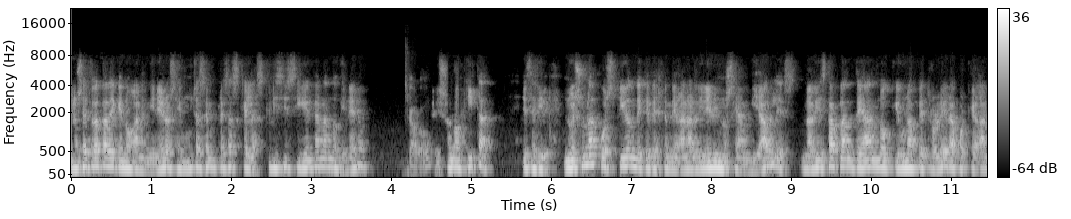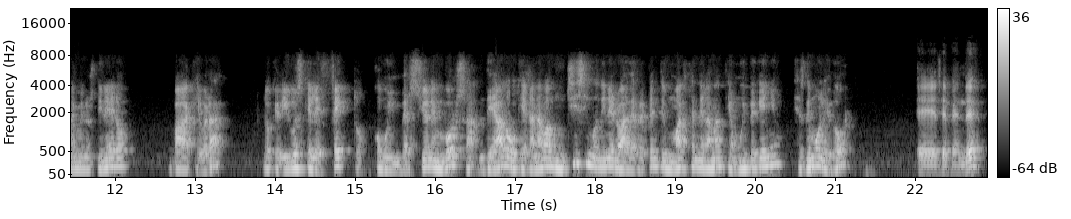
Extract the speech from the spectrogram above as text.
no se trata de que no ganen dinero. hay muchas empresas que en las crisis siguen ganando dinero. Claro. Eso no quita. Es decir, no es una cuestión de que dejen de ganar dinero y no sean viables. Nadie está planteando que una petrolera, porque gane menos dinero, va a quebrar. Lo que digo es que el efecto como inversión en bolsa de algo que ganaba muchísimo dinero a de repente un margen de ganancia muy pequeño es demoledor. Eh, depende,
